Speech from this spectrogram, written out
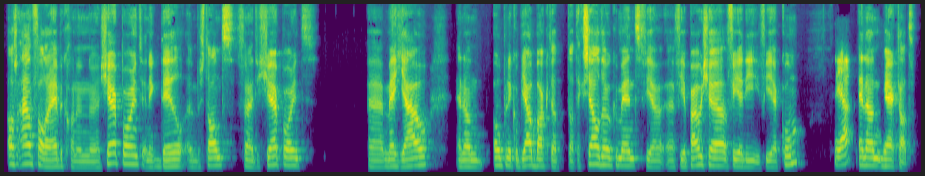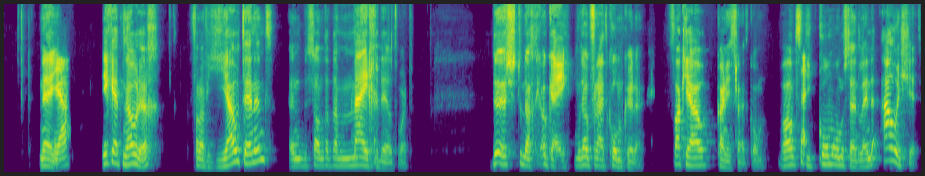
als aanvaller heb ik gewoon een eh, SharePoint en ik deel een bestand vanuit die SharePoint eh, met jou. En dan open ik op jouw bak dat, dat Excel-document via, uh, via PowerShell, via, die, via com. Ja. En dan werkt dat. Nee, Ja. ik heb nodig vanaf jouw tenant een bestand dat naar mij gedeeld wordt. Dus toen dacht ik, oké, moet ook vanuit com kunnen. Fuck jou, kan niet vanuit com. Want die com ondersteunt alleen de oude shit.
